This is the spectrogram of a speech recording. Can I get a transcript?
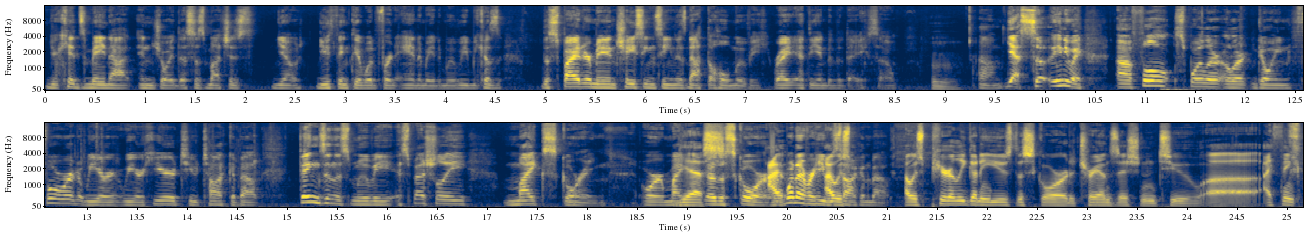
your kids may not enjoy this as much as you know you think they would for an animated movie because the spider-man chasing scene is not the whole movie right at the end of the day so Um, yes. So anyway, uh, full spoiler alert going forward. We are we are here to talk about things in this movie, especially Mike's scoring or Mike Yes. or the score, I- whatever he was, was- talking about. I was purely going to use the score to transition to, uh, I think,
